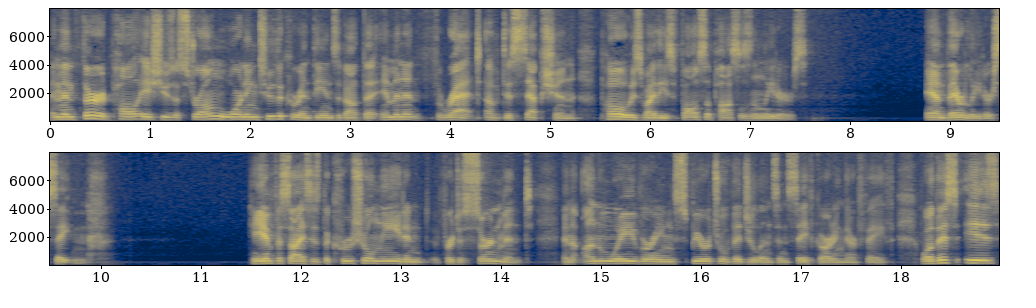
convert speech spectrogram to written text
And then, third, Paul issues a strong warning to the Corinthians about the imminent threat of deception posed by these false apostles and leaders and their leader, Satan. He emphasizes the crucial need in, for discernment and unwavering spiritual vigilance in safeguarding their faith. While this is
